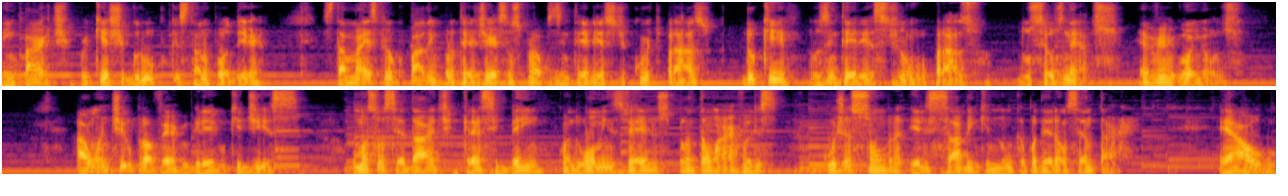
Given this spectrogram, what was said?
Em parte porque este grupo que está no poder está mais preocupado em proteger seus próprios interesses de curto prazo do que os interesses de longo prazo dos seus netos. É vergonhoso. Há um antigo provérbio grego que diz: Uma sociedade cresce bem quando homens velhos plantam árvores cuja sombra eles sabem que nunca poderão sentar. É algo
